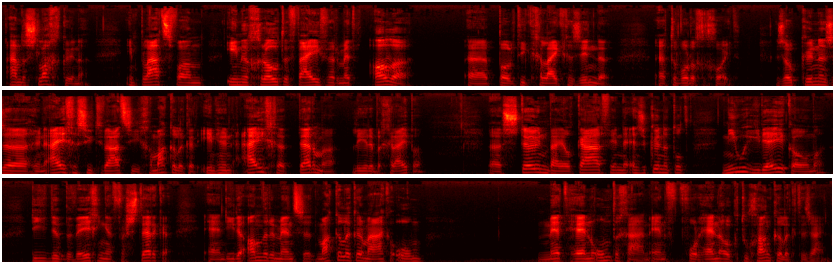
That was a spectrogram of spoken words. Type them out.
aan de slag kunnen. In plaats van in een grote vijver met alle uh, politiek gelijkgezinden uh, te worden gegooid. Zo kunnen ze hun eigen situatie gemakkelijker in hun eigen termen leren begrijpen, steun bij elkaar vinden en ze kunnen tot nieuwe ideeën komen die de bewegingen versterken en die de andere mensen het makkelijker maken om met hen om te gaan en voor hen ook toegankelijk te zijn.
